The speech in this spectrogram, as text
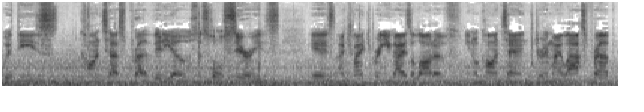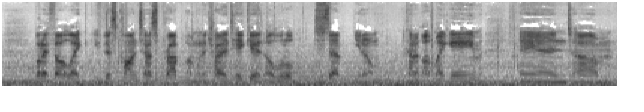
with these contest prep videos, this whole series, is I tried to bring you guys a lot of, you know, content during my last prep, but I felt like this contest prep, I'm gonna try to take it a little step, you know, kind of up my game and um,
